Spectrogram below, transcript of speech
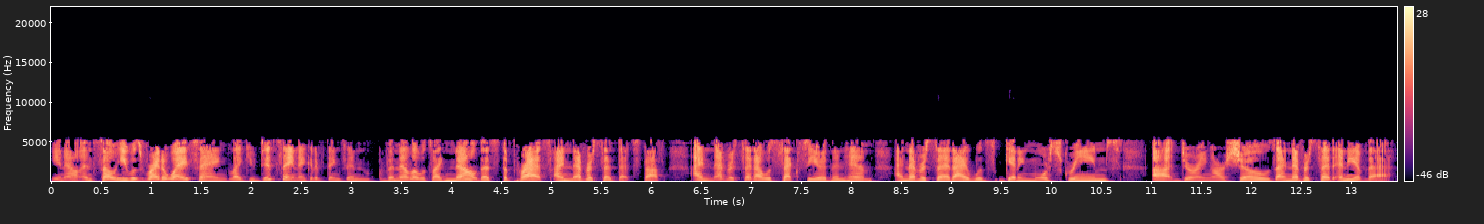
you know, and so he was right away saying, like, you did say negative things. And Vanilla was like, no, that's the press. I never said that stuff. I never said I was sexier than him. I never said I was getting more screams uh, during our shows. I never said any of that.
